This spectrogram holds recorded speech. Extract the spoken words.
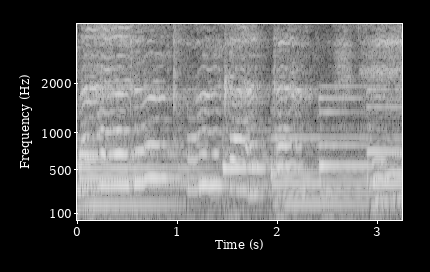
마른 불 같다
